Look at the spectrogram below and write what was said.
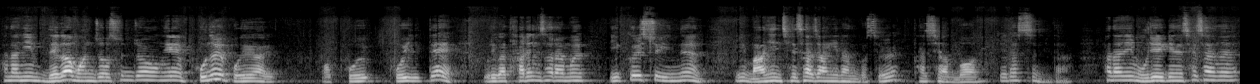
하나님, 내가 먼저 순종의 본을 보여야 할, 어, 보, 보일 때 우리가 다른 사람을 이끌 수 있는 이 만인 제사장이라는 것을 다시 한번 깨닫습니다. 하나님, 우리에게는 세상을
